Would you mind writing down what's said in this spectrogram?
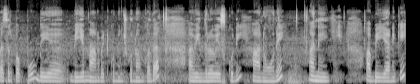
పెసరపప్పు బియ్య బియ్యం నానబెట్టుకుని ఉంచుకున్నాం కదా అవి ఇందులో వేసుకుని ఆ నూనె ఆ నెయ్యి ఆ బియ్యానికి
